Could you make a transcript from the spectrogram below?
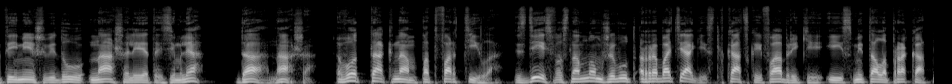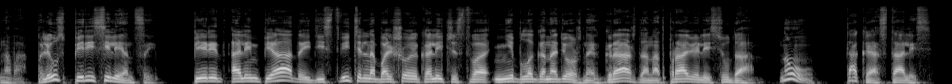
ты имеешь в виду, наша ли это земля?» «Да, наша. Вот так нам подфартило. Здесь в основном живут работяги с ткацкой фабрики и с металлопрокатного. Плюс переселенцы. Перед Олимпиадой действительно большое количество неблагонадежных граждан отправили сюда. Ну, так и остались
